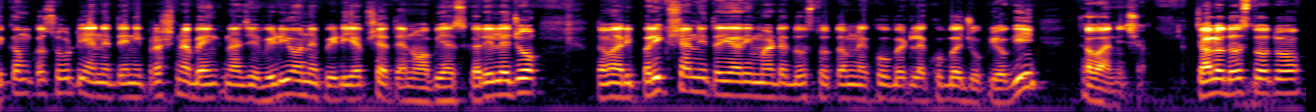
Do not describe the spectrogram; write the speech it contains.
એકમ કસોટી અને તેની પ્રશ્ન બેંકના જે વીડિયો અને પીડીએફ છે તેનો અભ્યાસ કરી લેજો. તમારી પરીક્ષાની તૈયારી માટે દોસ્તો તમને ખૂબ એટલે ખૂબ જ ઉપયોગી થવાની છે. ચાલો દોસ્તો, તો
